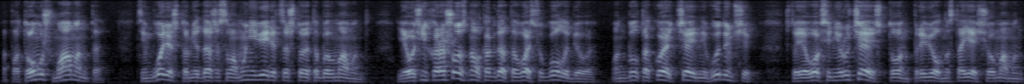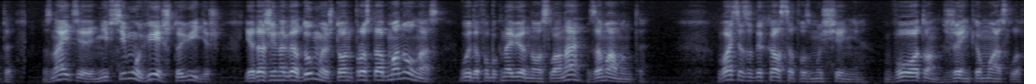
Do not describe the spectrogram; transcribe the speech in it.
а потом уж Мамонта. Тем более, что мне даже самому не верится, что это был Мамонт. Я очень хорошо знал когда-то Васю Голубева. Он был такой отчаянный выдумщик, что я вовсе не ручаюсь, что он привел настоящего Мамонта. Знаете, не всему верь, что видишь. Я даже иногда думаю, что он просто обманул нас, выдав обыкновенного слона за Мамонта. Вася задыхался от возмущения. Вот он, Женька Маслов.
